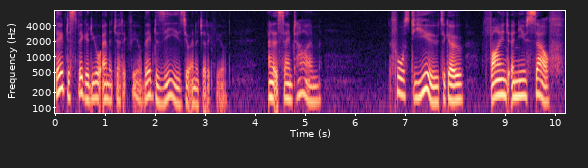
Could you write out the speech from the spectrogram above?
They've disfigured your energetic field. They've diseased your energetic field and at the same time forced you to go find a new self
